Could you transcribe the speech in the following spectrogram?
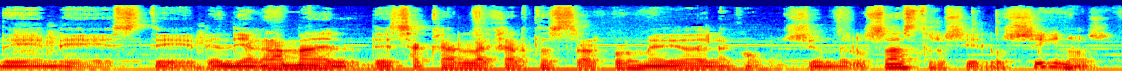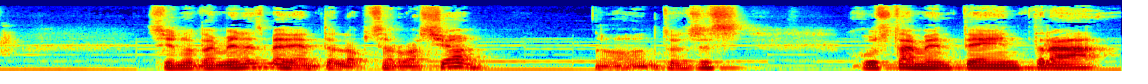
este, del diagrama de, sacar la carta astral por medio de la conjunción de los astros y los signos, sino también es mediante la observación. Entonces, justamente entra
